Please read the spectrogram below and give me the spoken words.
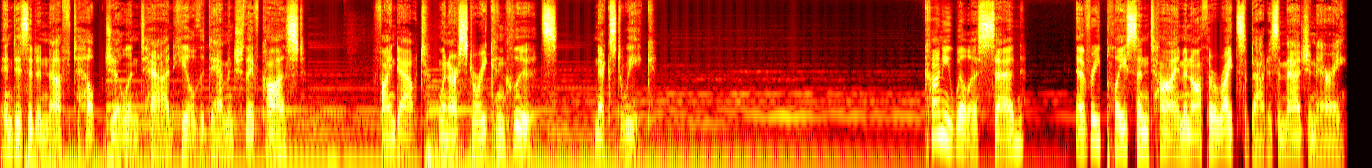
And is it enough to help Jill and Tad heal the damage they've caused? Find out when our story concludes next week. Connie Willis said, Every place and time an author writes about is imaginary,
